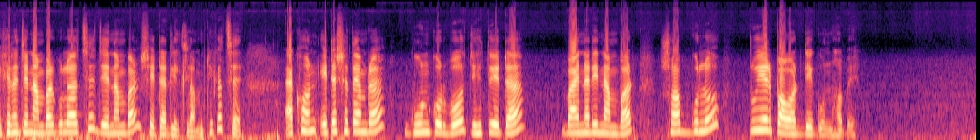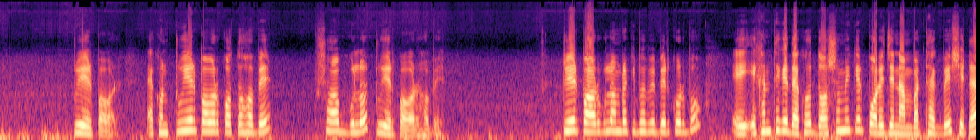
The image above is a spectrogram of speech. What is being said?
এখানে যে নাম্বারগুলো আছে, যে নাম্বার সেটা লিখলাম, ঠিক আছে? এখন এটার সাথে আমরা গুণ করব, যেহেতু এটা বাইনারি নাম্বার, সবগুলো টু এর পাওয়ার দিয়ে গুণ হবে। টু এর পাওয়ার এখন টু এর পাওয়ার কত হবে? সবগুলো টু এর পাওয়ার হবে। টু এর পাওয়ারগুলো আমরা কীভাবে বের করব? এই এখান থেকে দেখো, দশমিকের পরে যে নাম্বার থাকবে সেটা,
